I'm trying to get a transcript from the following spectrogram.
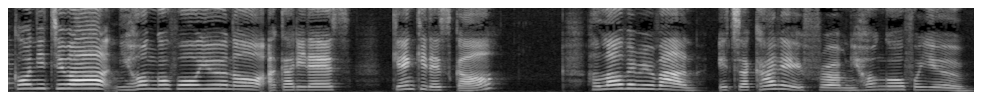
い、こんにちは。日本語 for you のあかりです。元気ですか ?Hello everyone. It's Akari from 日本語 for you.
